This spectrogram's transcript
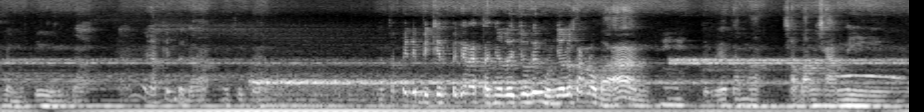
Nama tuh nah ya, yakin tidak Nah, tapi dipikir-pikir eta mun nyeuleuk kan lobaan Hmm. jadi eta mah sabang saning Ya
